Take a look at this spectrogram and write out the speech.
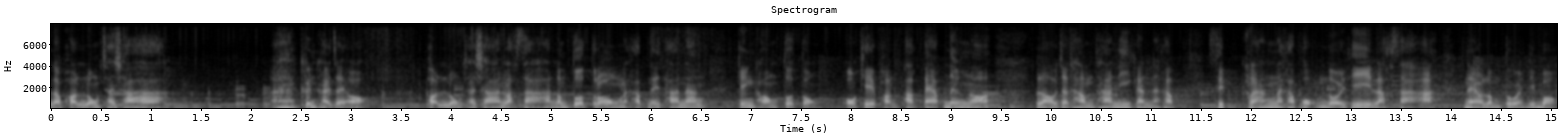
แล้วผ่อนลงช้าๆขึ้นหายใจออก ผ่อนลงช้าๆ รักษาลำตัวตรงนะครับ ในท่านั่งเก่งท้องตัวตรง โอเค ผ่อนพักแป๊บหนึ่งเนาะ เราจะทำท่านี้กันนะครับ 10 ครั้งนะครับผม โดยที่รักษาแนวลำตัวที่บอก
